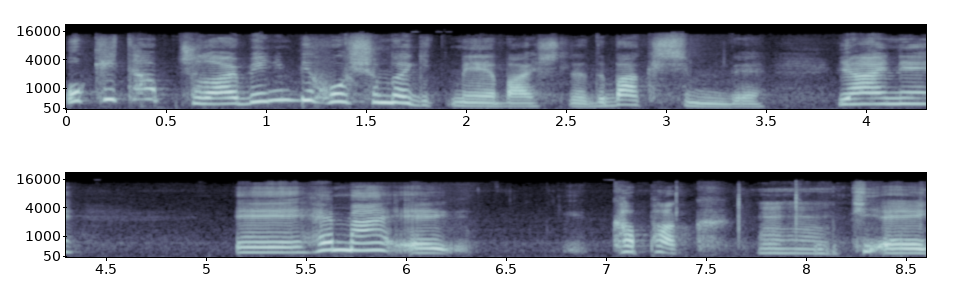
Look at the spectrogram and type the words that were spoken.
o kitapçılar benim bir hoşuma gitmeye başladı. Bak şimdi. Yani e, hemen e, kapak, ki- e,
